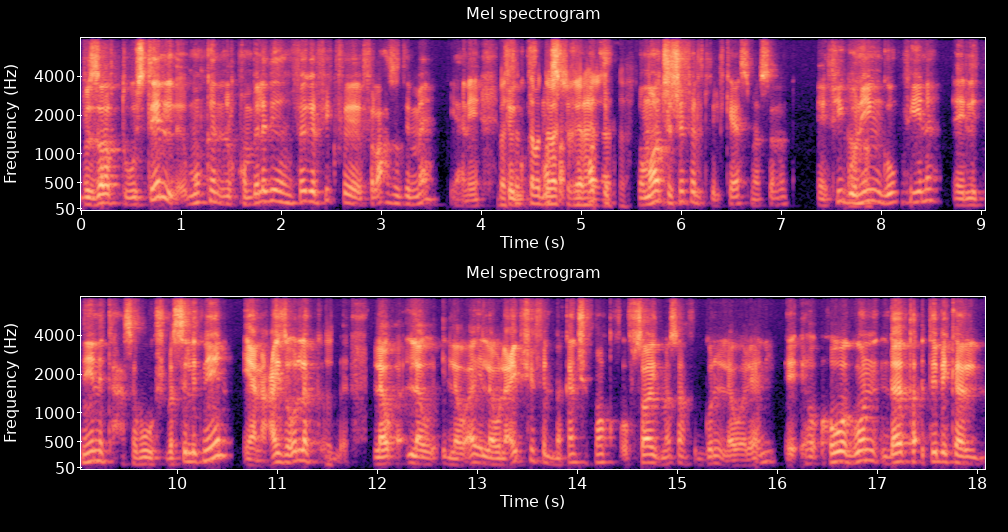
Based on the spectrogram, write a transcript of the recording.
بالظبط. و still ممكن القنبلة دي تنفجر فيك في في لحظة ما. يعني بس في- انت ما ماتش- غيرها للأسف. في ماتش شيفيلد في الكاس مثلا في جونين جم فينا الاثنين اتحسبوش. بس الاثنين يعني عايز أقول لك لو لو لو لو لعيب شيفيلد ما كانش في موقف offside مثلا في الجون الأولاني هو جون ده typical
